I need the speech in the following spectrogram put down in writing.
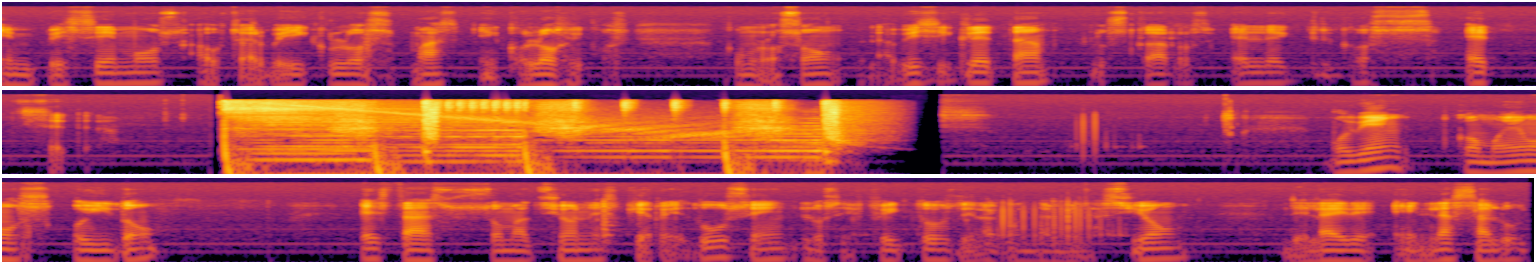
empecemos a usar vehículos más ecológicos, como lo son la bicicleta, los carros eléctricos, etc. Muy bien, como hemos oído, estas son acciones que reducen los efectos de la contaminación del aire en la salud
